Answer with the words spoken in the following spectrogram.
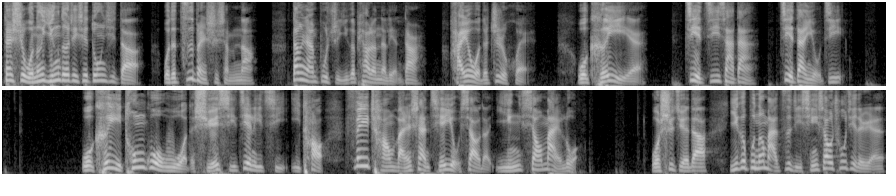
但是我能赢得这些东西的，我的资本是什么呢？当然不止一个漂亮的脸蛋儿，还有我的智慧。我可以借鸡下蛋，借蛋有鸡。我可以通过我的学习建立起一套非常完善且有效的营销脉络。我是觉得，一个不能把自己行销出去的人，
